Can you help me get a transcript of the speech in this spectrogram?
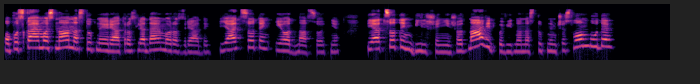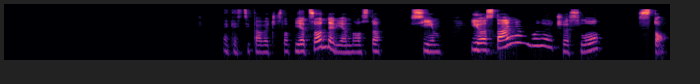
Опускаємось на наступний ряд, розглядаємо розряди. 5 сотень і 1 сотня. 5 сотень більше, ніж 1, відповідно, наступним числом буде якесь цікаве число 597. І останнім буде число 100.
